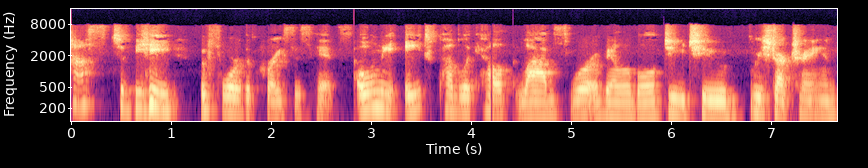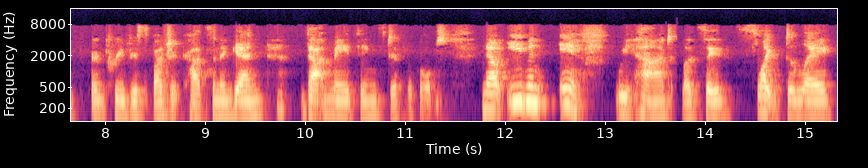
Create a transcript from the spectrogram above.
has to be before the crisis hits. Only eight public health labs were available due to restructuring and, and, previous budget cuts. And again, that made things difficult. Now, even if we had, let's say, slight delay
